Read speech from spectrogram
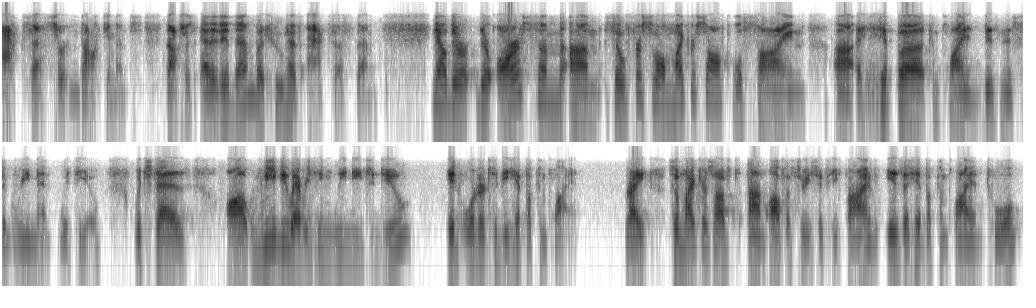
accessed certain documents. Not just edited them, but who has accessed them. Now there, there are some, um, so first of all, Microsoft will sign uh, a HIPAA compliant business agreement with you, which says uh, we do everything we need to do in order to be HIPAA compliant right? So Microsoft um, Office 365 is a HIPAA compliant tool.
